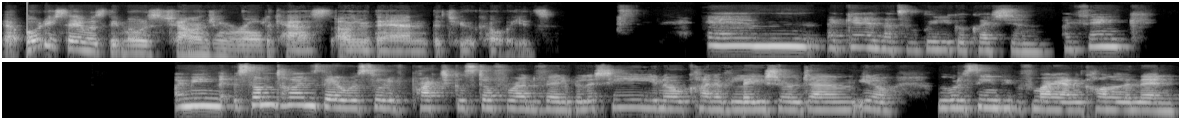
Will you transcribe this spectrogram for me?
Yeah. What would you say was the most challenging role to cast other than the two co-leads? Um, again, that's a really good question. I think, I mean, sometimes there was sort of practical stuff around availability, you know, kind of later down, you know, we would have seen people from Marianne and Connell and then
